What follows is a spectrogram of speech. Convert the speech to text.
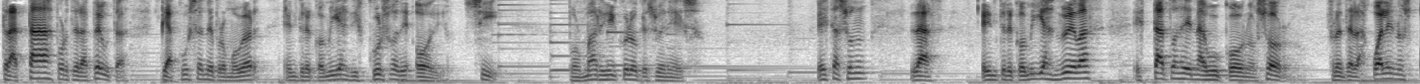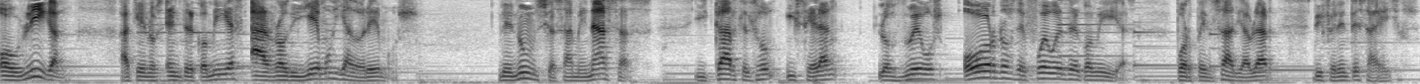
tratadas por terapeutas, te acusan de promover, entre comillas, discursos de odio. Sí, por más ridículo que suene eso. Estas son las entre comillas, nuevas estatuas de Nabucodonosor, frente a las cuales nos obligan a que nos, entre comillas, arrodillemos y adoremos. Denuncias, amenazas y cárcel son y serán los nuevos hornos de fuego, entre comillas, por pensar y hablar diferentes a ellos.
